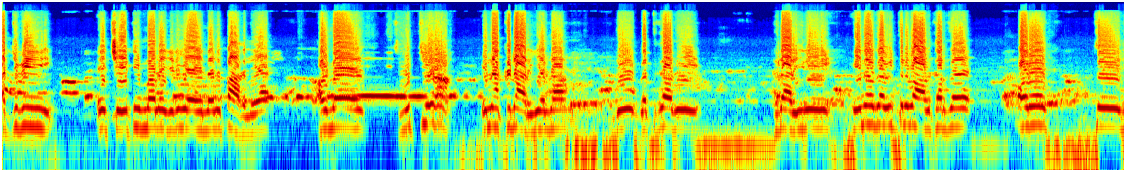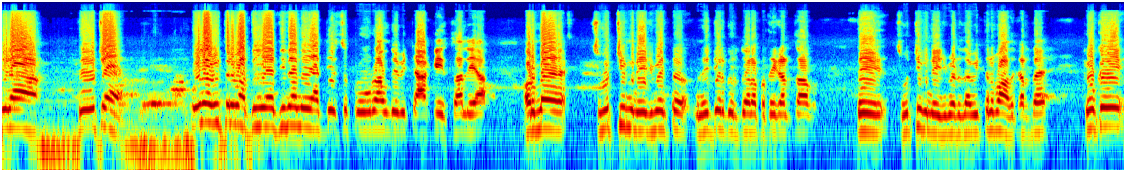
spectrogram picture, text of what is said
ਅੱਜ ਵੀ ਇਹ 6 ਟੀਮਾਂ ਨੇ ਜਿਹੜੀਆਂ ਇਹਨਾਂ ਨੇ ਭਾਗ ਲਿਆ। ਔਰ ਮੈਂ ਸਮੁੱਚੀਆਂ ਇਹਨਾਂ ਖਿਡਾਰੀਆਂ ਦਾ ਜੋ ਗੱਤਕਾ ਦੇ ਖਿਡਾਰੀ ਨੇ, ਇਹਨਾਂ ਦਾ ਵੀ ਧੰਨਵਾਦ ਕਰਦਾ। ਔਰ ਤੇ ਜਿਹੜਾ ਕੋਚ ਹੈ। ਉਹਨਾਂ ਵੀ ਧੰਨਵਾਦੀ ਹੈ, ਜਿਨ੍ਹਾਂ ਨੇ ਅੱਜ ਇਸ ਪ੍ਰੋਗਰਾਮ ਦੇ ਵਿੱਚ ਆ ਕੇ ਹਿੱਸਾ ਲਿਆ। ਔਰ ਮੈਂ ਸਮੁੱਚੀ ਮੈਨੇਜਮੈਂਟ ਮੈਨੇਜਰ ਗੁਰਦੁਆਰਾ ਫਤਿਹਗੜ੍ਹ ਸਾਹਿਬ ਤੇ ਸਮੁੱਚੀ ਮੈਨੇਜਮੈਂਟ ਦਾ ਵੀ ਧੰਨਵਾਦ ਕਰਦਾ ਕਿਉਂਕਿ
